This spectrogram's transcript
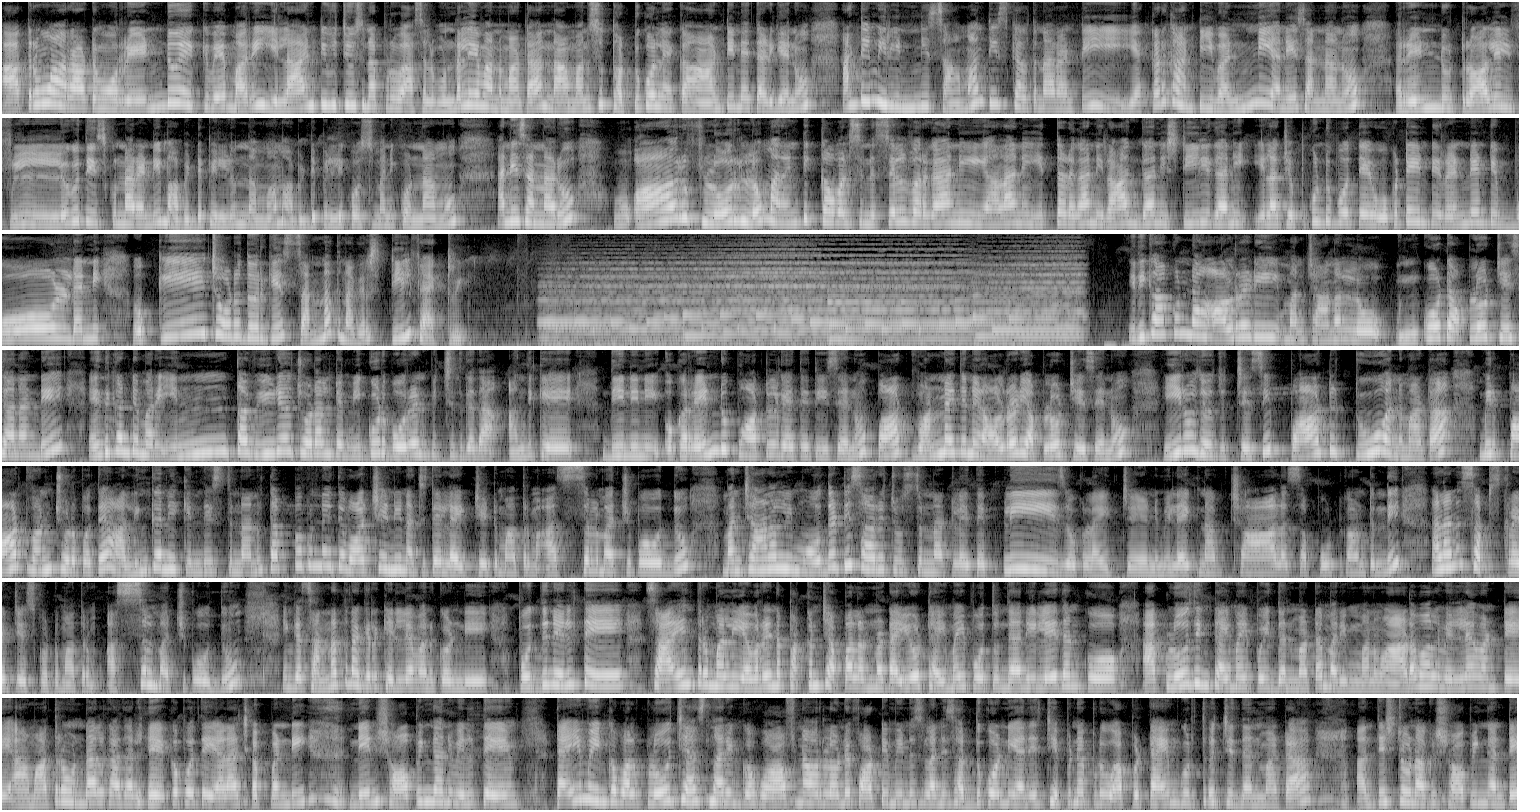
ఆత్రము ఆరాటము రెండు ఎక్కువే. మరి ఇలాంటివి చూసినప్పుడు అసలు ఉండలేమన్నమాట నా మనసు తట్టుకోలేక ఆంటీని అయితే అడిగాను. ఆంటీ మీరు ఇన్ని సామాన్ తీసుకెళ్తున్నారంటే ఎక్కడికి ఆంటీ? ఇవన్నీ అనేసి అన్నాను. రెండు ట్రాలీలు ఫుల్గా తీసుకున్నారండి. మా బిడ్డ పెళ్ళి ఉందమ్మా మా బిడ్డ పెళ్ళి కోసమని కొన్నాము అనేసి అన్నారు. ఆరు ఫ్లోర్లో మన ఇంటికి కావాల్సిన సిల్వర్ కానీ అలానే ఇత్తడి కానీ రాగ్ కానీ స్టీల్ కానీ ఇలా చెప్పుకుంటూ పోతే ఒకటేంటి రెండేంటి బోల్డ్ అన్ని ఒకే చోట దొరికే సన్నత్ నగర్ స్టీల్ ఫ్యాక్టరీ. ఇది కాకుండా ఆల్రెడీ మన ఛానల్లో ఇంకోటి అప్లోడ్ చేశానండి. ఎందుకంటే మరి ఇంత వీడియో చూడాలంటే మీకు కూడా బోర్ అనిపించింది కదా. అందుకే దీనిని ఒక రెండు పార్టులుగా అయితే తీసాను పార్ట్ వన్ అయితే నేను ఆల్రెడీ అప్లోడ్ చేశాను. ఈరోజు వచ్చేసి పార్ట్ టూ అన్నమాట. మీరు పార్ట్ వన్ చూడపోతే ఆ లింక్ అని కింద ఇస్తున్నాను. తప్పకుండా అయితే వాచ్ చేయండి. నచ్చితే లైక్ చేయటం మాత్రం అస్సలు మర్చిపోవద్దు. మన ఛానల్ని మొదటిసారి చూస్తున్నట్లయితే ప్లీజ్ ఒక లైక్ చేయండి. మీ లైక్ నాకు చాలా సపోర్ట్గా ఉంటుంది. అలానే సబ్స్క్రైబ్ చేసుకోవటం మాత్రం అస్సలు మర్చిపోవద్దు. ఇంకా సన్నత్ నగర్కి వెళ్ళామనుకోండి పొద్దున వెళ్తే సాయంత్రం మళ్ళీ ఎవరైనా పక్కన చెప్పాలన్నమాట అయ్యో టైం అయిపోతుంది అని. లేదనుకో ఆ క్లోజింగ్ టైం అయిపోయింది అనమాట మరి మనం ఆడవాళ్ళం వెళ్ళామంటే ఆ మాత్రం ఉండాలి కదా. లేకపోతే ఎలా చెప్పండి? నేను షాపింగ్ అని వెళ్తే టైం ఇంకా వాళ్ళు క్లోజ్ చేస్తున్నారు. ఇంకొక హాఫ్ అన్ అవర్లోనే ఫార్టీ మినిట్స్లో అని సర్దుకోండి అని చెప్పినప్పుడు అప్పుడు టైం గుర్తొచ్చింది అనమాట అంత ఇష్టం నాకు షాపింగ్ అంటే.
